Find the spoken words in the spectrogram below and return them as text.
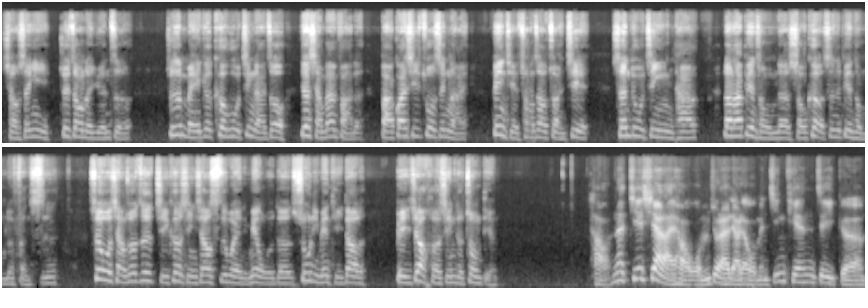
小生意最重要的原则。就是每一个客户进来之后，要想办法的把关系做进来，并且创造转介，深度经营它，让它变成我们的熟客，甚至变成我们的粉丝。所以我想说，这极客行销思维里面，我的书里面提到了比较核心的重点。好，那接下来哈，我们就来聊聊我们今天这个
